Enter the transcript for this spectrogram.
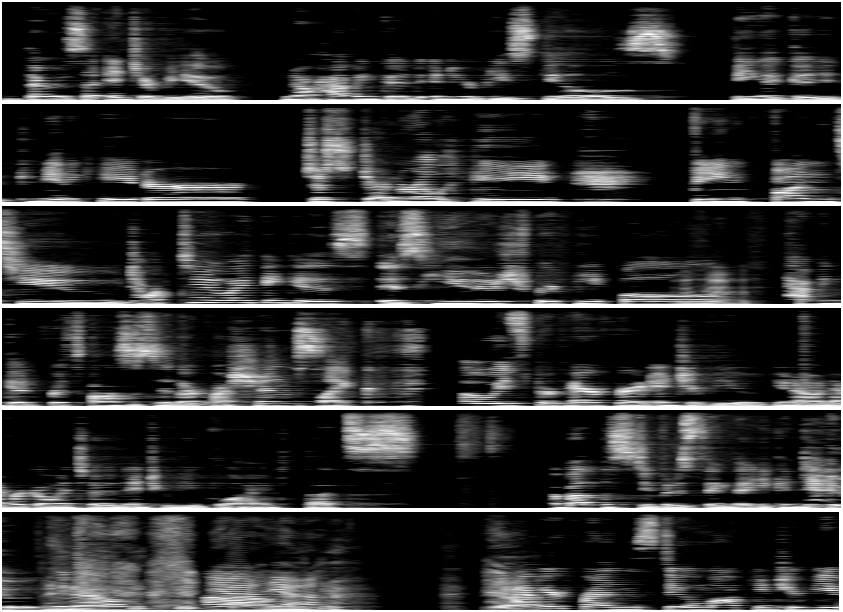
there's an interview, you know, having good interview skills, being a good communicator, just generally being fun to talk to, I think is is huge for people. Mhm. Having good responses to their questions, like always prepare for an interview, you know, never go into an interview blind. That's about the stupidest thing that you can do, you know? Yeah, Um, yeah. Yeah. have your friends do a mock interview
